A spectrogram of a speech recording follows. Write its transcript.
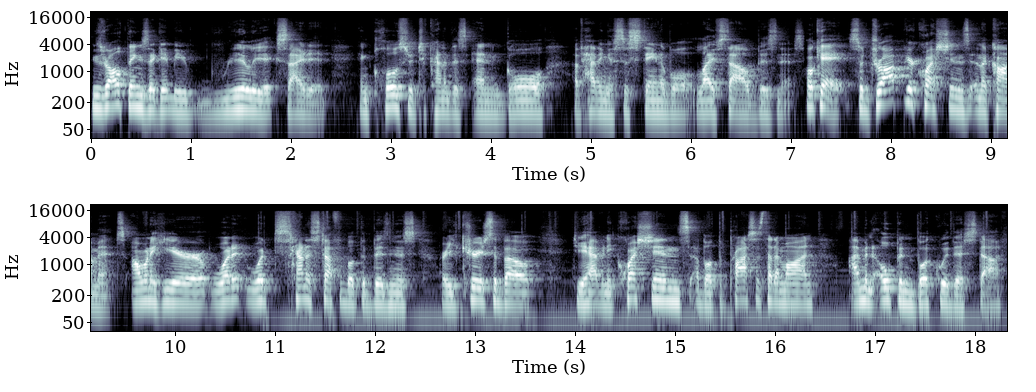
These are all things that get me really excited and closer to kind of this end goal of having a sustainable lifestyle business. Okay, so drop your questions in the comments. I wanna hear what, what kind of stuff about the business are you curious about? Do you have any questions about the process that I'm on? I'm an open book with this stuff.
